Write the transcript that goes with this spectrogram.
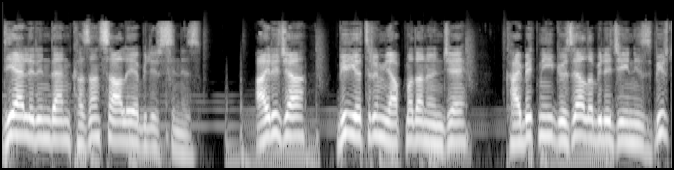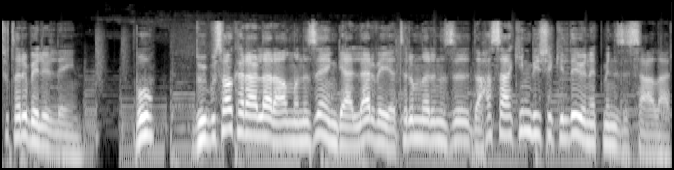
diğerlerinden kazanç sağlayabilirsiniz. Ayrıca bir yatırım yapmadan önce kaybetmeyi göze alabileceğiniz bir tutarı belirleyin. Bu, duygusal kararlar almanızı engeller ve yatırımlarınızı daha sakin bir şekilde yönetmenizi sağlar.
